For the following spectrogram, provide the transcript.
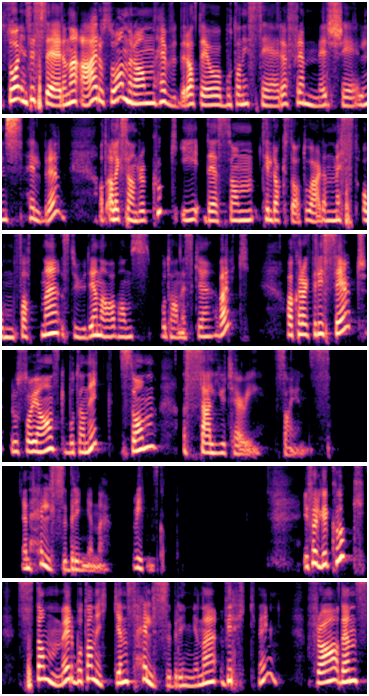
Så insisterende er også når han hevder at det å botanisere fremmer sjelens helbred, at Alexander Cook i det som til dags dato er den mest omfattende studien av hans botaniske verk, har karakterisert rousseauiansk botanikk som a salutary science en helsebringende vitenskap. Ifølge Cook stammer botanikkens helsebringende virkning fra dens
